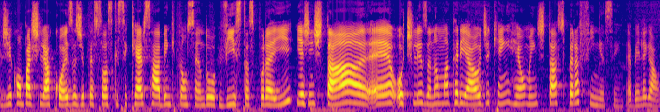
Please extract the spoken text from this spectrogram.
de compartilhar coisas de pessoas que sequer sabem que estão sendo vistas por aí e a gente tá é, utilizando um material de quem realmente tá super afim, assim. É bem legal.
